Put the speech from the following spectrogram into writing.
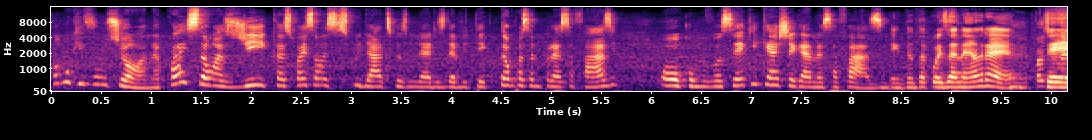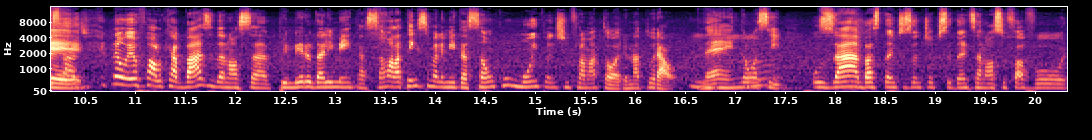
Como que funciona? Quais são as dicas? Quais são esses cuidados que as mulheres devem ter que estão passando por essa fase? Ou como você que quer chegar nessa fase? Tem tanta coisa, né, André? Pode Tem. começar. Não, eu falo que a base da nossa, primeiro, da alimentação, ela tem que ser uma alimentação com muito anti-inflamatório, natural, né? Uhum. Então, assim, usar bastante os antioxidantes a nosso favor.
